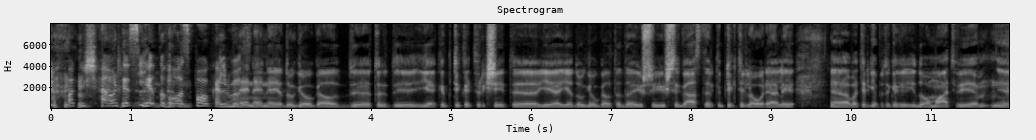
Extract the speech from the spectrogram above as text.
šiaurės lietuvos pokalbius. Ne ne ne daugiau gal jie kaip tik atvirkščiai, jie, jie daugiau gal tada iš, išsigasta ir kaip tik tyliau realiai. E, vat irgi apie tokį įdomų atvejį e,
